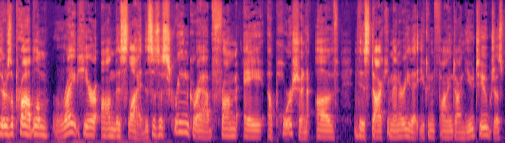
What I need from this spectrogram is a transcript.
there's a problem right here on this slide. This is a screen grab from a, a portion of this documentary that you can find on YouTube. Just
